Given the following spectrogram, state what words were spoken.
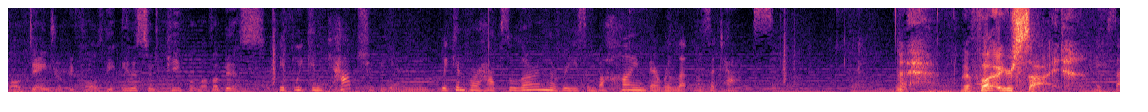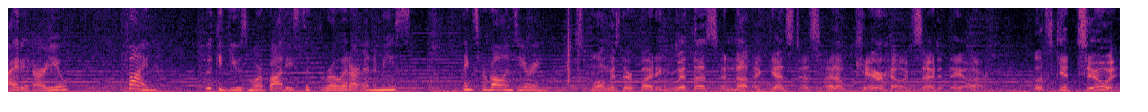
while danger befalls the innocent people of Abyss. If we can capture the enemy, we can perhaps learn the reason behind their relentless attacks. They'll fight at your side. Excited, are you? Fine. We could use more bodies to throw at our enemies. Thanks for volunteering. So long as they're fighting with us and not against us, I don't care how excited they are. Let's get to it.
